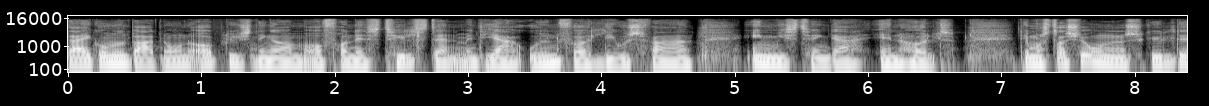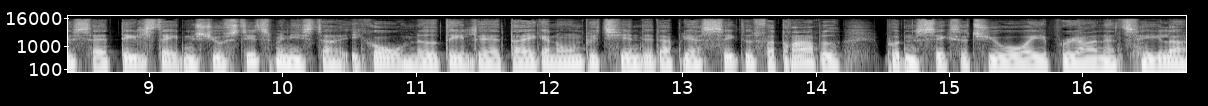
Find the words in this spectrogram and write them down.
Der er ikke umiddelbart nogen oplysninger om offrenes tilstand, men de er uden for livsfare. En mistænkt er anholdt. Demonstrationen skyldtes, at delstatens justitsminister i går meddelte, at der ikke er nogen betjente, der bliver sigtet for drabet på den 26-årige Brianna Taylor.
